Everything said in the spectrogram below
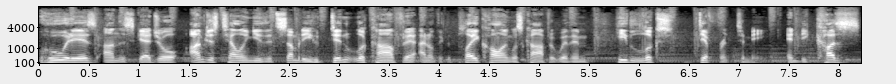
who it is on the schedule. I'm just telling you that somebody who didn't look confident, I don't think the play calling was confident with him. He looks different to me. And because,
